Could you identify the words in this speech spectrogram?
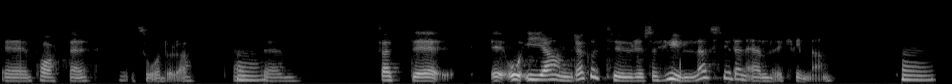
eh, partner. Så då. då. Så mm. att, eh, så att eh, och i andra kulturer så hyllas ju den äldre kvinnan. Mm.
